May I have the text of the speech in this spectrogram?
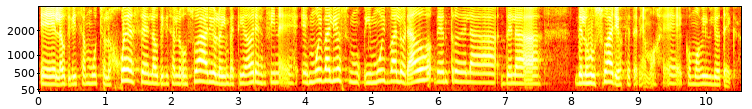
eh, la utilizan mucho los jueces, la utilizan los usuarios, los investigadores, en fin, es, muy valioso y muy valorado dentro de, los usuarios que tenemos eh, como biblioteca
